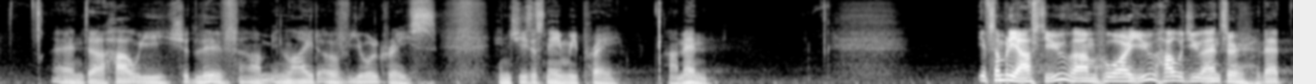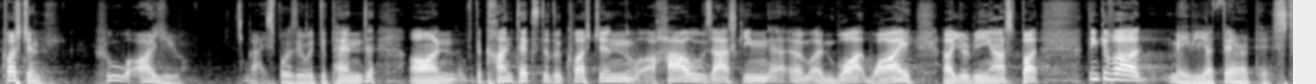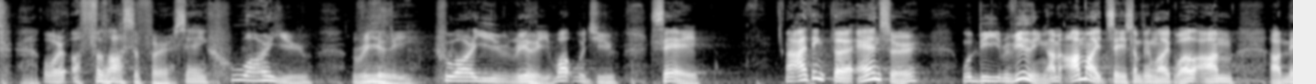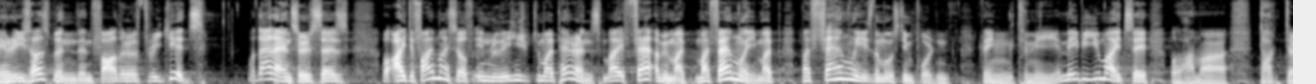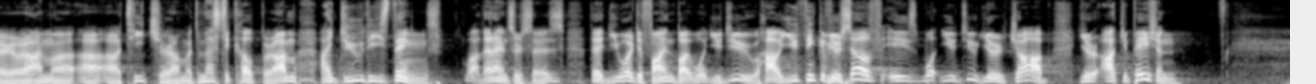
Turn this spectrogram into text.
and uh, how we should live um, in light of your grace. In Jesus' name we pray. Amen if somebody asked you, um, Who are you? how would you answer that question? Who are you? I suppose it would depend on the context of the question, how it was asking, um, and what, why uh, you're being asked. But think about maybe a therapist or a philosopher saying, Who are you really? Who are you really? What would you say? I think the answer would be revealing. I, mean, I might say something like, Well, I'm uh, Mary's husband and father of three kids? Well, that answer says, well, I define myself in relationship to my parents, my fa- I mean, my, my family. My, my family is the most important thing to me. And maybe you might say, well, I'm a doctor, or I'm a, a, a teacher, I'm a domestic helper, I'm, I do these things. Well, that answer says that you are defined by what you do. How you think of yourself is what you do, your job, your occupation.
